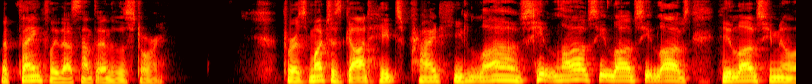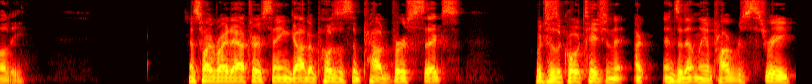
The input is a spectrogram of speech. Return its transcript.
But thankfully, that's not the end of the story. For as much as God hates pride, he loves, he loves, he loves, he loves, he loves humility. That's why, right after saying God opposes the proud, verse 6, which is a quotation, uh, incidentally, of Proverbs 3,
